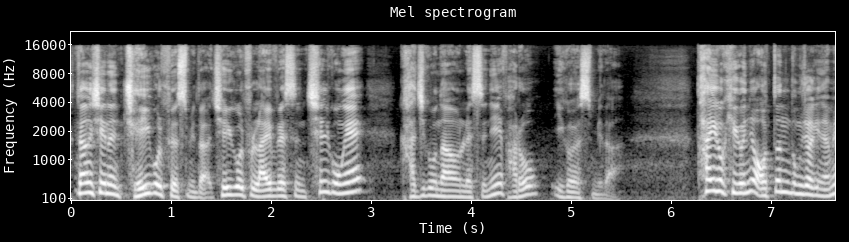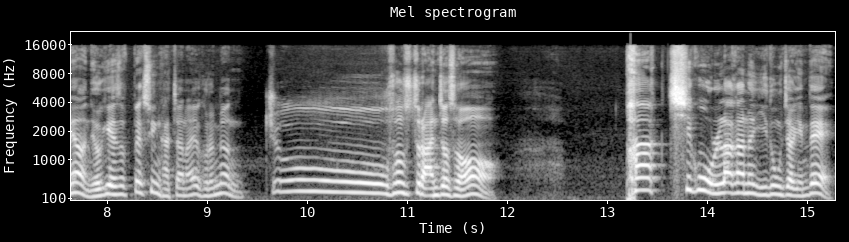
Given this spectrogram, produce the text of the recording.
그 당시에는 J골프였습니다. J골프 라이브 레슨 70에 가지고 나온 레슨이 바로 이거였습니다. 타이거 킥은요 어떤 동작이냐면 여기에서 백스윙 갔잖아요. 그러면 쭉 선수들 앉아서 팍 치고 올라가는 이 동작인데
